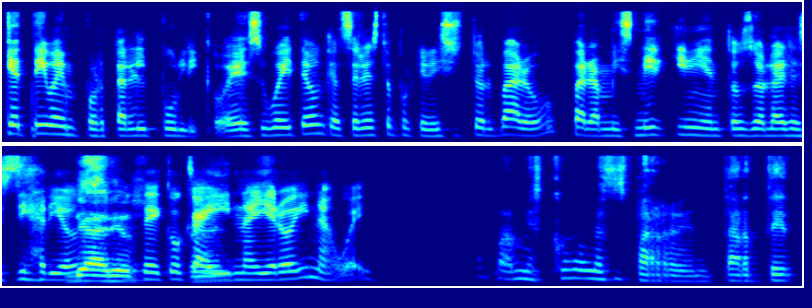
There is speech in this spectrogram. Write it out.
¿qué te iba a importar el público? Es, güey, tengo que hacer esto porque necesito el varo para mis 1.500 dólares diarios, Diarios, de cocaína y heroína, güey. No mames, ¿cómo le haces para reventarte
